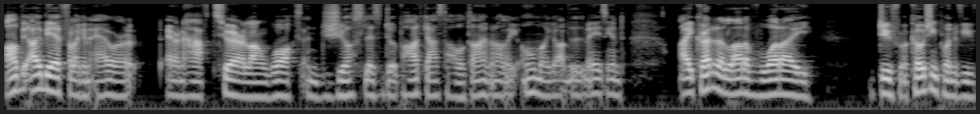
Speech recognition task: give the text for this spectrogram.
I'll be I'd be out for like an hour, hour and a half, two hour long walks and just listen to a podcast the whole time, and I was like, oh my god, this is amazing. And I credit a lot of what I do from a coaching point of view,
